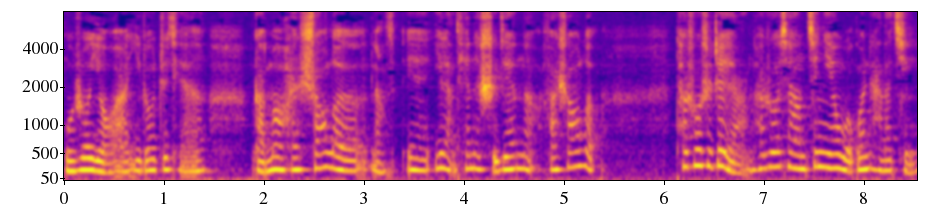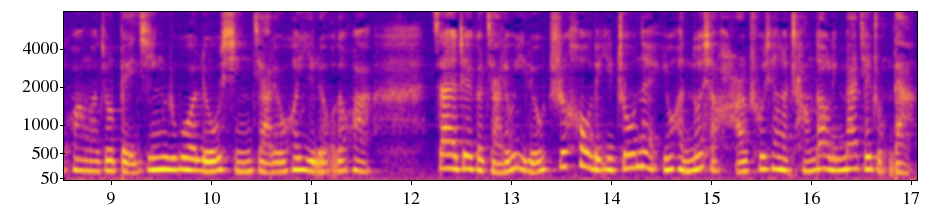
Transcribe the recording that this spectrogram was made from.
我说有啊，一周之前感冒还烧了两嗯一两天的时间呢，发烧了。他说是这样，他说像今年我观察的情况呢，就是北京如果流行甲流和乙流的话，在这个甲流乙流之后的一周内，有很多小孩出现了肠道淋巴结肿大，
